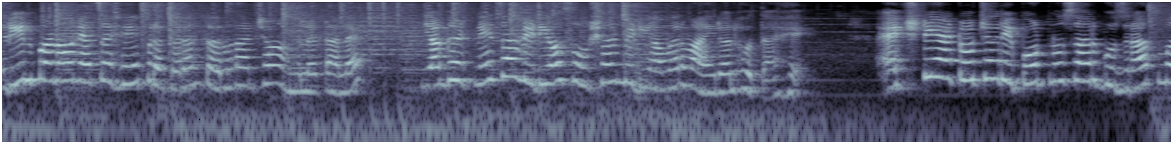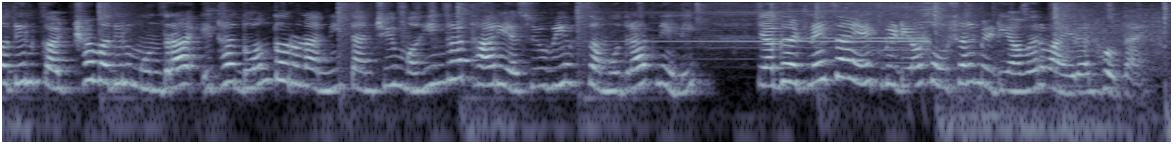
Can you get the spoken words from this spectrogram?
रील बनवण्याचं हे प्रकरण तरुणाच्या अंगलट आलंय या घटनेचा व्हिडिओ सोशल मीडियावर व्हायरल होत आहे. एच टी ॲटोच्या रिपोर्टनुसार गुजरातमधील कच्छमधील मुंद्रा इथं दोन तरुणांनी त्यांची Mahindra Thar S U V समुद्रात नेली. या घटनेचा एक व्हिडिओ सोशल मीडियावर व्हायरल होत आहे.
